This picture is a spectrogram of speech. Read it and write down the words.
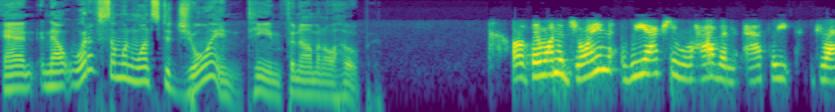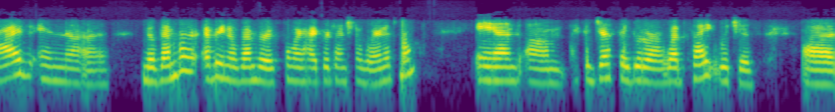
And now, what if someone wants to join Team Phenomenal Hope? Well, if they want to join, we actually will have an athlete drive in uh, November. Every November is Pulmonary Hypertension Awareness Month. And um, I suggest they go to our website, which is uh,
